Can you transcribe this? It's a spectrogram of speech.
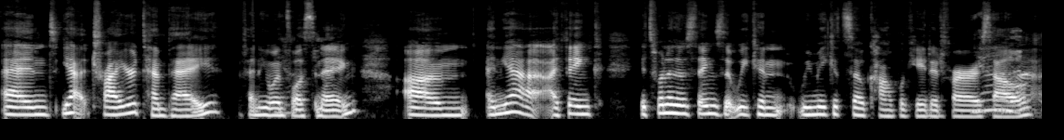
and yeah, try your tempeh if anyone's yeah. listening. Um, and yeah, I think it's one of those things that we can we make it so complicated for ourselves. Yeah.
